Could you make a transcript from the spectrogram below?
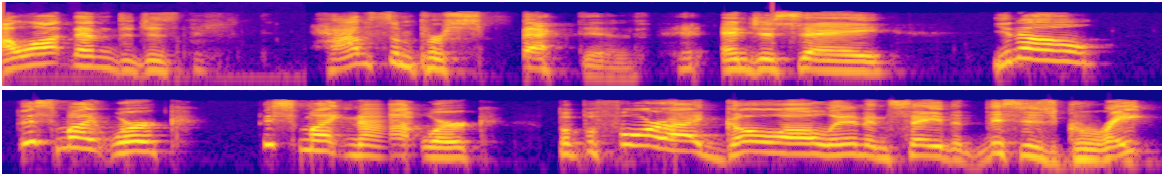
I want them to just have some perspective and just say, you know, this might work, this might not work, but before I go all in and say that this is great,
